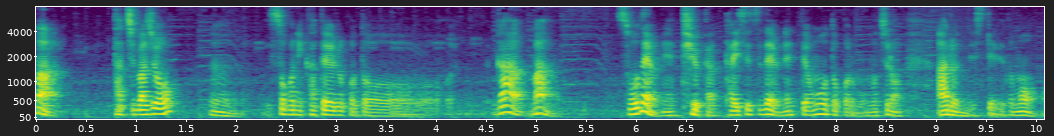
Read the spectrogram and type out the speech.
まあ、立場上、うん、そこに偏ることが、まあ、そうだよねっていうか大切だよねって思うところももちろんあるんですけれども、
